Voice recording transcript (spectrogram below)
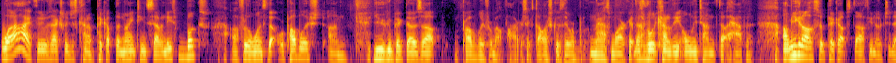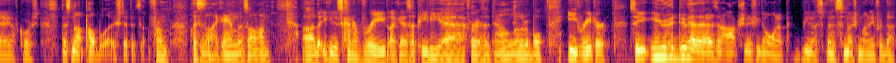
what I like to do is actually just kind of pick up the 1970s books uh, for the ones that were published. Um, you can pick those up probably for about five or six dollars because they were mass market. That's really kind of the only time that, that happened. Um, you can also pick up stuff, you know, today, of course, that's not published if it's from places like Amazon uh, that you can just kind of read like as a PDF or as a downloadable e-reader. So you, you do have that as an option if you don't want to, you know, spend so much money for the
